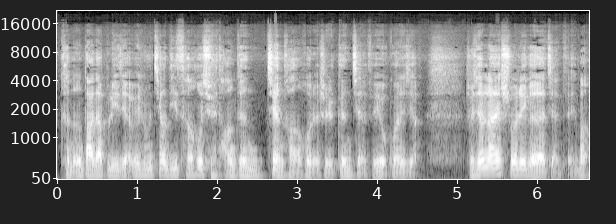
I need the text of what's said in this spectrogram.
可能大家不理解为什么降低餐后血糖跟健康或者是跟减肥有关系啊？首先来说这个减肥吧，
